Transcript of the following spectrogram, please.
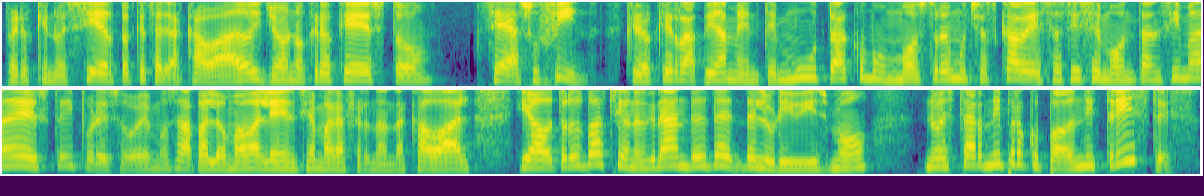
pero que no es cierto que se haya acabado y yo no creo que esto sea su fin. Creo que rápidamente muta como un monstruo de muchas cabezas y se monta encima de este y por eso vemos a Paloma Valencia, a Mara Fernanda Cabal y a otros bastiones grandes del uribismo no estar ni preocupados ni tristes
